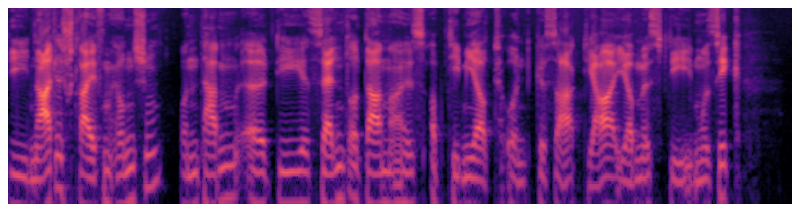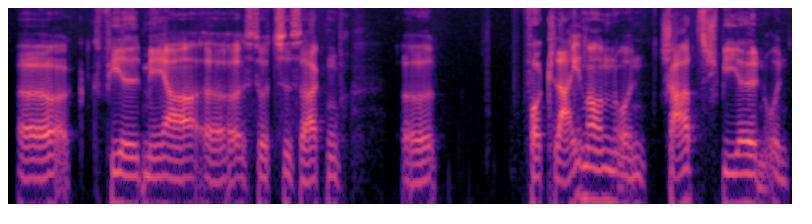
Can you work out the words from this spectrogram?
die Nadelstreifenhirnchen und haben äh, die Sender damals optimiert und gesagt, ja, ihr müsst die Musik äh, viel mehr äh, sozusagen äh, verkleinern und Charts spielen und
